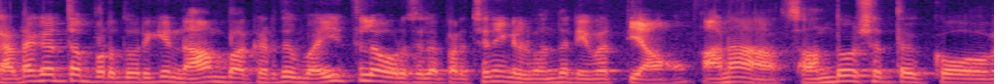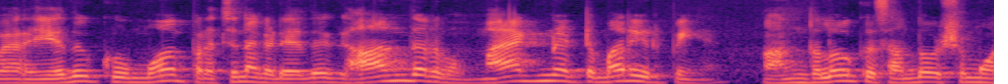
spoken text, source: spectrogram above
கடகத்தை பொறுத்த வரைக்கும் நாம் பார்க்கறது வயிற்றுல ஒரு சில பிரச்சனைகள் வந்து நிவர்த்தி ஆகும். ஆனால் சந்தோஷத்துக்கோ வேற எதுக்குமோ பிரச்சனை கிடையாது. காந்தர்வம் மேக்னெட் மாதிரி இருப்பீங்க. அந்த அளவுக்கு சந்தோஷமோ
